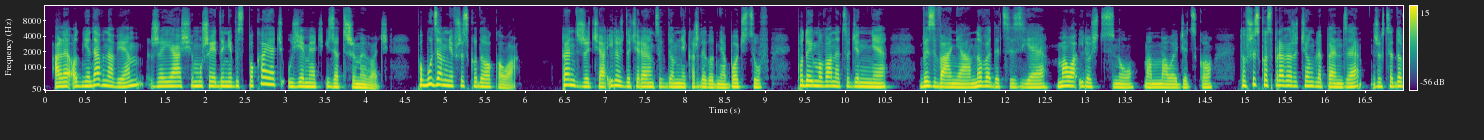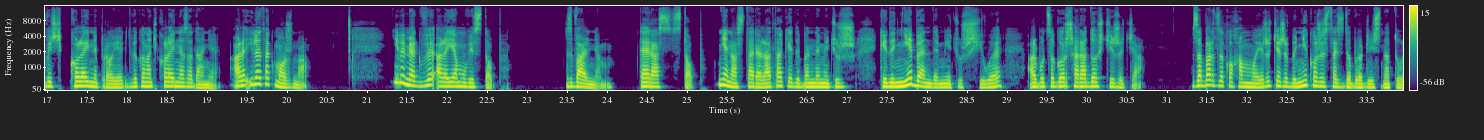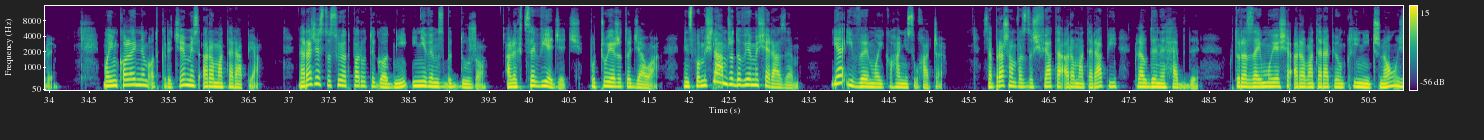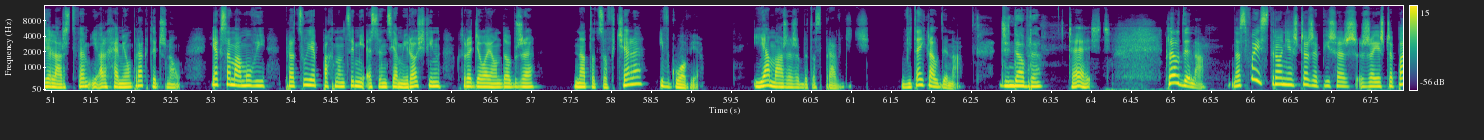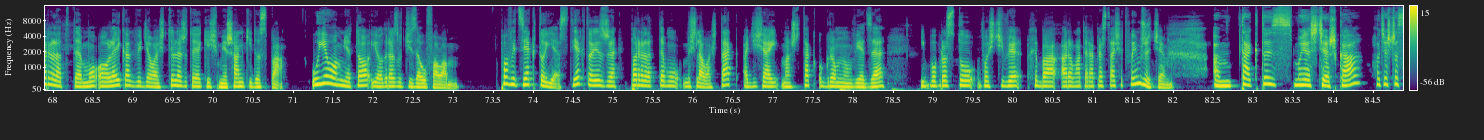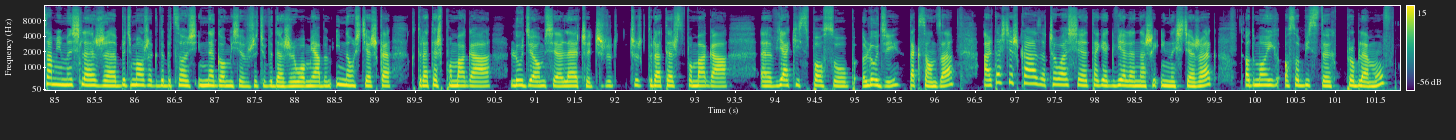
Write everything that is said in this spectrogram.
Ale od niedawna wiem, że ja się muszę jedynie wyspokajać, uziemiać i zatrzymywać. Pobudza mnie wszystko dookoła pęd życia, ilość docierających do mnie każdego dnia bodźców, podejmowane codziennie wyzwania, nowe decyzje, mała ilość snu, mam małe dziecko. To wszystko sprawia, że ciągle pędzę, że chcę dowieść kolejny projekt, wykonać kolejne zadanie. Ale ile tak można? Nie wiem jak wy, ale ja mówię stop. Zwalniam. Teraz stop. Nie na stare lata, kiedy będę mieć już, kiedy nie będę mieć już siły, albo co gorsza radości życia. Za bardzo kocham moje życie, żeby nie korzystać z dobrodziejstw natury. Moim kolejnym odkryciem jest aromaterapia. Na razie stosuję od paru tygodni i nie wiem zbyt dużo, ale chcę wiedzieć, bo czuję, że to działa. Więc pomyślałam, że dowiemy się razem. Ja i wy, moi kochani słuchacze. Zapraszam was do świata aromaterapii Klaudyny Hebdy, która zajmuje się aromaterapią kliniczną, zielarstwem i alchemią praktyczną. Jak sama mówi, pracuje pachnącymi esencjami roślin, które działają dobrze na to, co w ciele i w głowie. I ja marzę, żeby to sprawdzić. Witaj, Klaudyna. Dzień dobry. Cześć. Klaudyna, na swojej stronie szczerze piszesz, że jeszcze parę lat temu o olejkach wiedziałaś tyle, że to jakieś mieszanki do spa. Ujęło mnie to i od razu ci zaufałam. Powiedz, jak to jest? Jak to jest, że parę lat temu myślałaś tak, a dzisiaj masz tak ogromną wiedzę i po prostu właściwie chyba aromaterapia stała się twoim życiem? Um, tak, to jest moja ścieżka, chociaż czasami myślę, że być może gdyby coś innego mi się w życiu wydarzyło, miałabym inną ścieżkę, która też pomaga ludziom się leczyć, czy, czy która też wspomaga e, w jakiś sposób ludzi, tak sądzę. Ale ta ścieżka zaczęła się, tak jak wiele naszych innych ścieżek, od moich osobistych problemów.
